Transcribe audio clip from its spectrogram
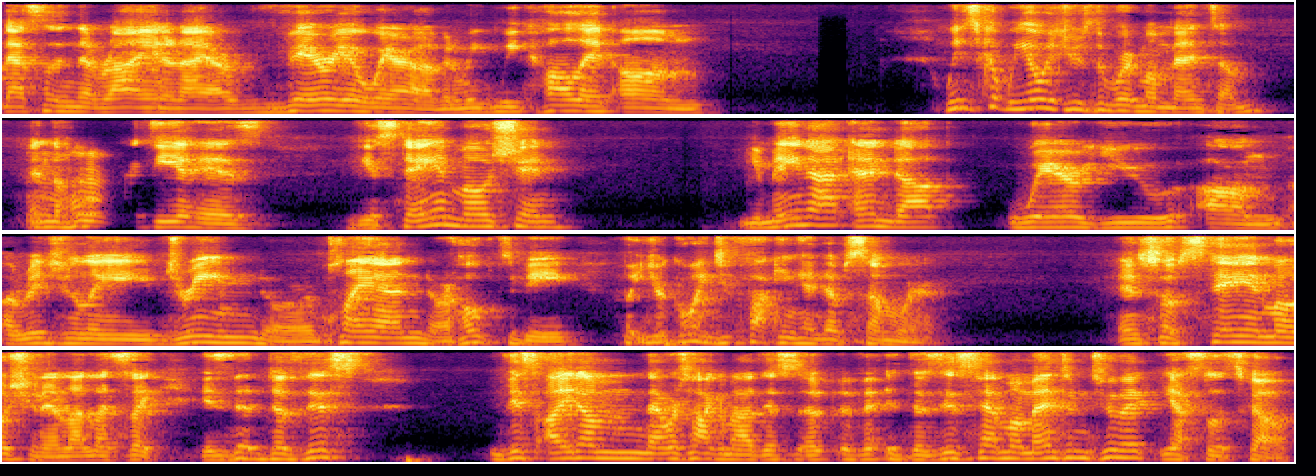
that's something that Ryan and I are very aware of, and we, we call it um we just we always use the word momentum, and mm-hmm. the whole mm-hmm. idea is if you stay in motion, you may not end up where you um, originally dreamed or planned or hoped to be, but you're going to fucking end up somewhere. And so stay in motion and let, us like is that does this this item that we're talking about this uh, does this have momentum to it? Yes, let's go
